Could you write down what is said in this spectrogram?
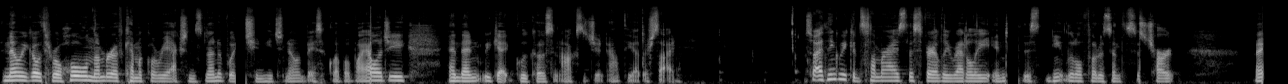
And then we go through a whole number of chemical reactions, none of which you need to know in basic level biology. And then we get glucose and oxygen out the other side. So I think we could summarize this fairly readily into this neat little photosynthesis chart. Right?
